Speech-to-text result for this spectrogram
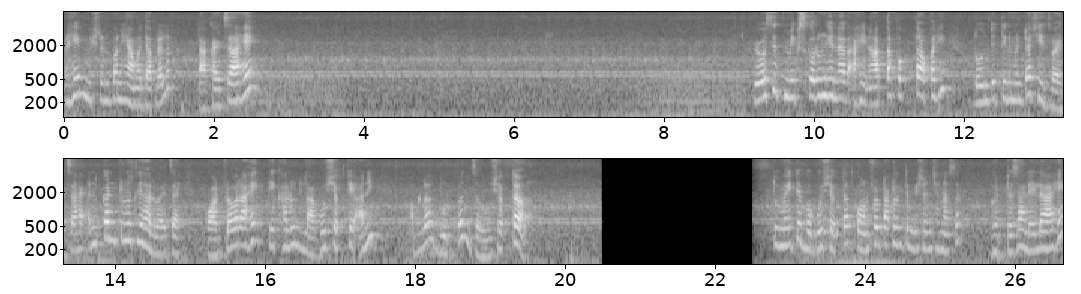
आणि हे मिश्रण पण ह्यामध्ये आपल्याला टाकायचं आहे. व्यवस्थित मिक्स करून घेणार आहे. ना आता फक्त आपण हे दोन ते तीन मिनटं शिजवायचं आहे. आणि कंटिन्युअसली हलवायचं आहे. कॉर्नफ्लॉवर आहे ते खालून लागू शकते. आणि आपलं दूध पण जळू शकतं. तुम्ही इथे बघू शकता टाकलं ते मिश्रण छान असं घट्ट झालेलं आहे.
